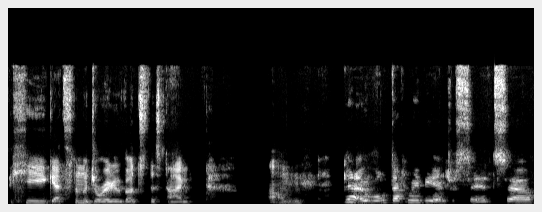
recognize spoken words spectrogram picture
he gets the majority of votes this time. Um, Yeah, Yeah. it will definitely be interested. So,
